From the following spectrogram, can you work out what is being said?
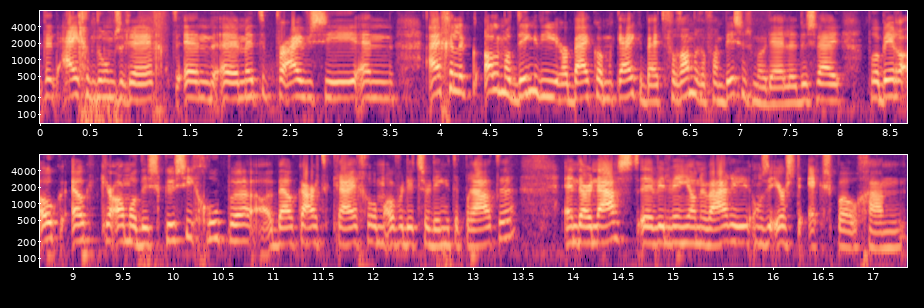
het eigendomsrecht en uh, met de privacy. En eigenlijk allemaal dingen die erbij komen kijken bij het veranderen van businessmodellen. Dus wij proberen ook elke keer allemaal discussiegroepen bij elkaar te krijgen om over dit soort dingen te praten. En daarnaast willen we in januari onze eerste expo gaan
